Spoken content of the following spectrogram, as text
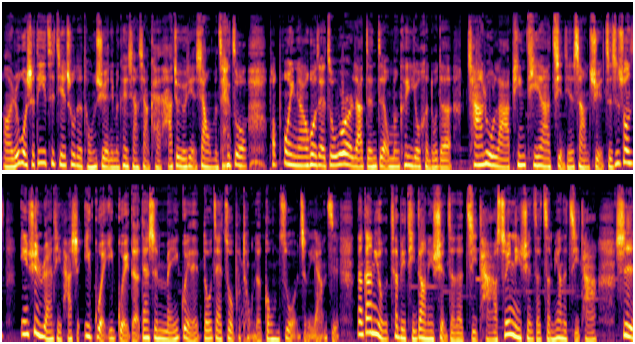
呃，如果是第一次接触的同学，你们可以想想看，它就有点像我们在做 PowerPoint 啊，或者在做 Word 啊等等，我们可以有很多的插入啦、拼贴啊、剪接上去。只是说音讯软体它是一轨一轨的，但是每一轨都在做不同的工作，这个样子。那刚刚你有特别提到你选择的吉他，所以你选择怎么样的吉他？是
